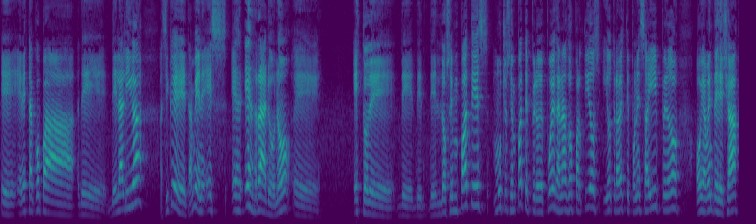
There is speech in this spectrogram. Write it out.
eh, en esta Copa de, de, la Liga. Así que también es, es, raro, ¿no? esto de, de, de, los empates, muchos empates, pero después ganás dos partidos y otra vez te pones ahí, pero obviamente desde ya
